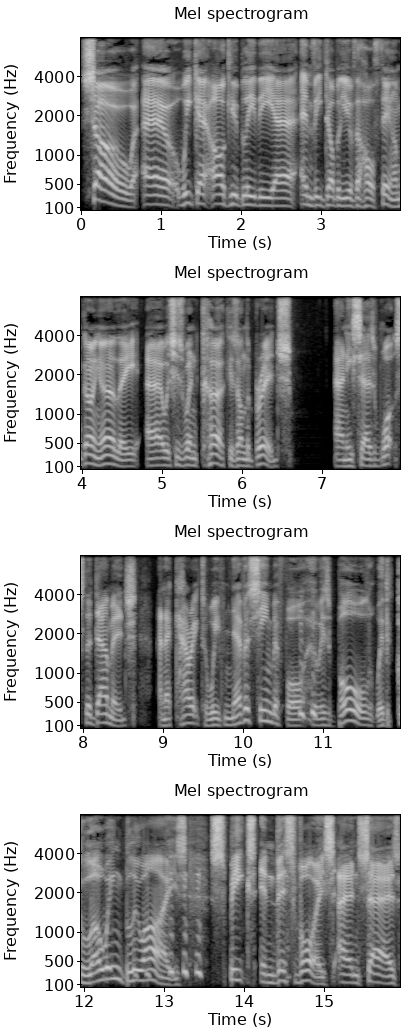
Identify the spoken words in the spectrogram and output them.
So uh, we get arguably the uh, MVW of the whole thing. I'm going early, uh, which is when Kirk is on the bridge and he says, What's the damage? And a character we've never seen before, who is bald with glowing blue eyes, speaks in this voice and says,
